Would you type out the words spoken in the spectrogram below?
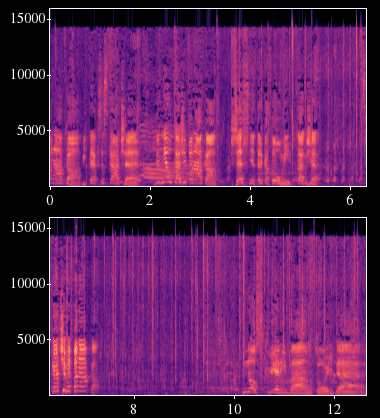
Panáka, víte, jak se skáče? Kdo mě ukáže panáka? Přesně, Terka to umí. Takže, skáčeme panáka. No skvělý vám to jde.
